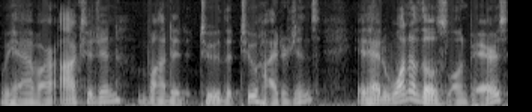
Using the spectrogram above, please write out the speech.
We have our oxygen bonded to the two hydrogens. It had one of those lone pairs,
